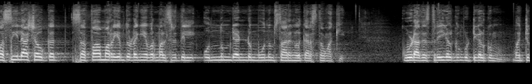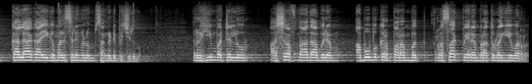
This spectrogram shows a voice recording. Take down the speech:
ഫസീല ഷൗക്കത്ത് സഫ മറിയം തുടങ്ങിയവർ മത്സരത്തിൽ ഒന്നും രണ്ടും മൂന്നും സ്ഥാനങ്ങൾ കരസ്ഥമാക്കി. കൂടാതെ സ്ത്രീകൾക്കും കുട്ടികൾക്കും മറ്റു കലാകായിക മത്സരങ്ങളും സംഘടിപ്പിച്ചിരുന്നു. റഹീം വറ്റല്ലൂർ അഷ്റഫ് നാദാപുരം അബൂബക്കർ പറമ്പത്ത് റസാഖ് പേരമ്പ്ര തുടങ്ങിയവർ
